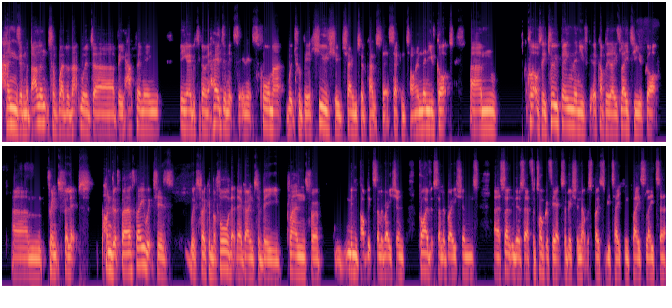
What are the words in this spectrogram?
hangs in the balance of whether that would uh, be happening, being able to go ahead in its in its format, which would be a huge, huge shame to have cancelled it a second time. Then you've got um, quite obviously trooping. Then you've a couple of days later you've got um, Prince Philip's hundredth birthday, which is we've spoken before that they're going to be plans for a mini public celebration, private celebrations. Uh, certainly, there's a photography exhibition that was supposed to be taking place later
